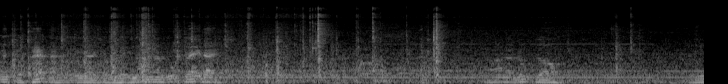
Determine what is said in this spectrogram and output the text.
Nó chụp hết rồi bây giờ chuẩn bị nó rút lấy đây. Nó, đã rút rồi. Ừ.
